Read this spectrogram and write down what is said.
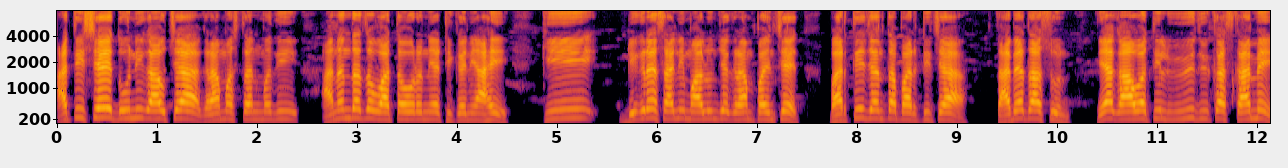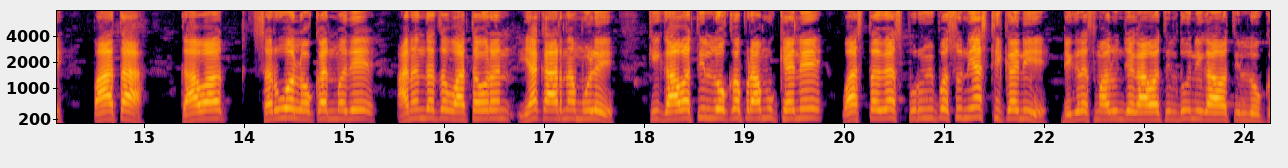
अतिशय दोन्ही गावच्या ग्रामस्थांमध्ये आनंदाचं वातावरण या ठिकाणी आहे की डिग्रस आणि मालुंजे ग्रामपंचायत भारतीय जनता पार्टीच्या ताब्यात असून या गावातील विविध विकास कामे पाहता गावात सर्व लोकांमध्ये आनंदाचं वातावरण या कारणामुळे की गावातील लोक प्रामुख्याने वास्तव्यास पूर्वीपासून याच ठिकाणी डिग्रस मालुंजे गावातील दोन्ही गावातील लोक.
